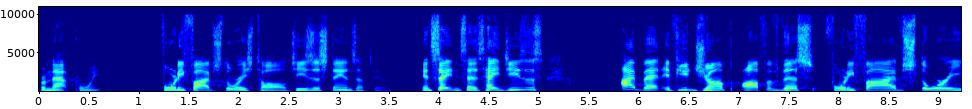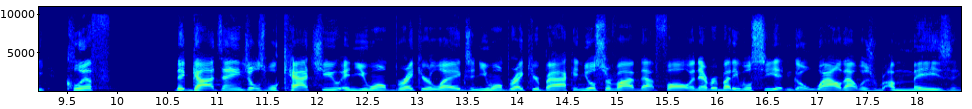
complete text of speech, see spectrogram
from that point. 45 stories tall. Jesus stands up there. And Satan says, Hey, Jesus, I bet if you jump off of this 45 story cliff, that God's angels will catch you and you won't break your legs and you won't break your back and you'll survive that fall and everybody will see it and go, wow, that was amazing.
